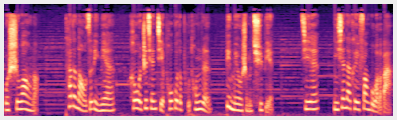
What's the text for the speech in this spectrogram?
我失望了。她的脑子里面和我之前解剖过的普通人并没有什么区别。姐，你现在可以放过我了吧？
